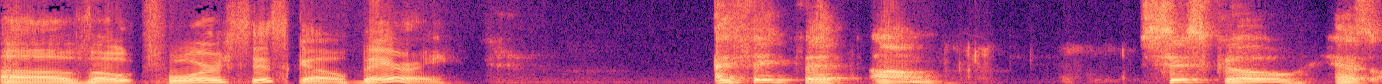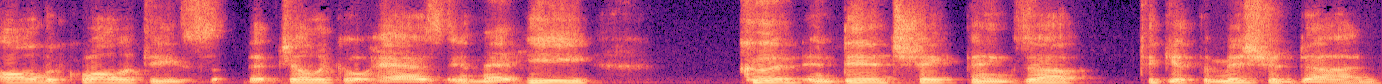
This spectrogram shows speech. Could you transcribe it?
Uh, vote for Sisko. Barry. I think that um, Sisko has all the qualities that Jellico has in that he could and did shake things up to get the mission done.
